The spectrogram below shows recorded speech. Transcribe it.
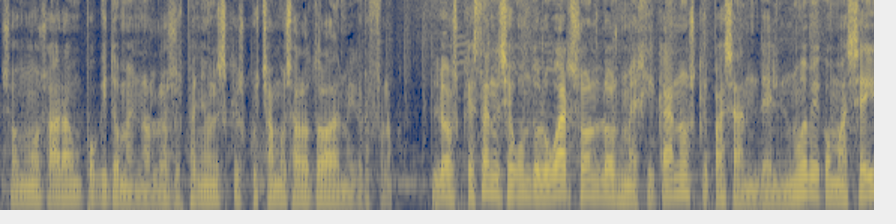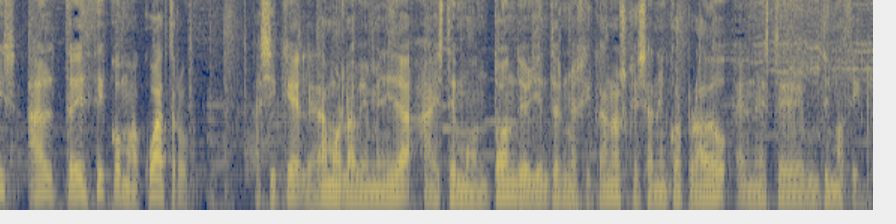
Somos ahora un poquito menos los españoles que escuchamos al otro lado del micrófono. Los que están en segundo lugar son los mexicanos que pasan del 9,6 al 13,4. Así que le damos la bienvenida a este montón de oyentes mexicanos que se han incorporado en este último ciclo.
